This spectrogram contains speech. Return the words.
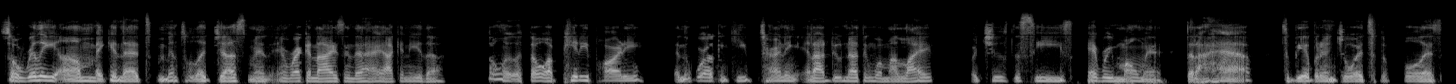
So really, um, making that mental adjustment and recognizing that, hey, I can either throw, throw a pity party and the world can keep turning and I do nothing with my life, or choose to seize every moment that I have to be able to enjoy it to the fullest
